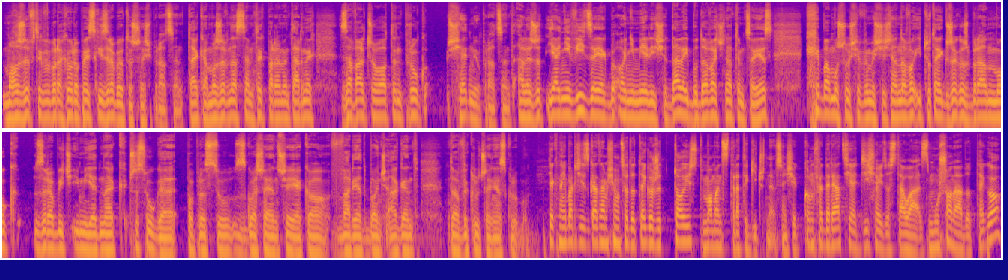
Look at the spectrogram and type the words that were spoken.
może w tych wyborach europejskich zrobią to 6%, tak? A może w następnych parlamentarnych zawalczą o ten próg 7%, ale że ja nie widzę, jakby oni mieli się dalej budować na tym, co jest. Chyba muszą się wymyślić na nowo i tutaj Grzegorz Braun mógł zrobić im jednak przysługę, po prostu zgłaszając się jako wariat bądź agent do wykluczenia z klubu. Jak najbardziej zgadzam się co do tego, że to jest moment strategiczny. W sensie Konfederacja dzisiaj została zmuszona do tego,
